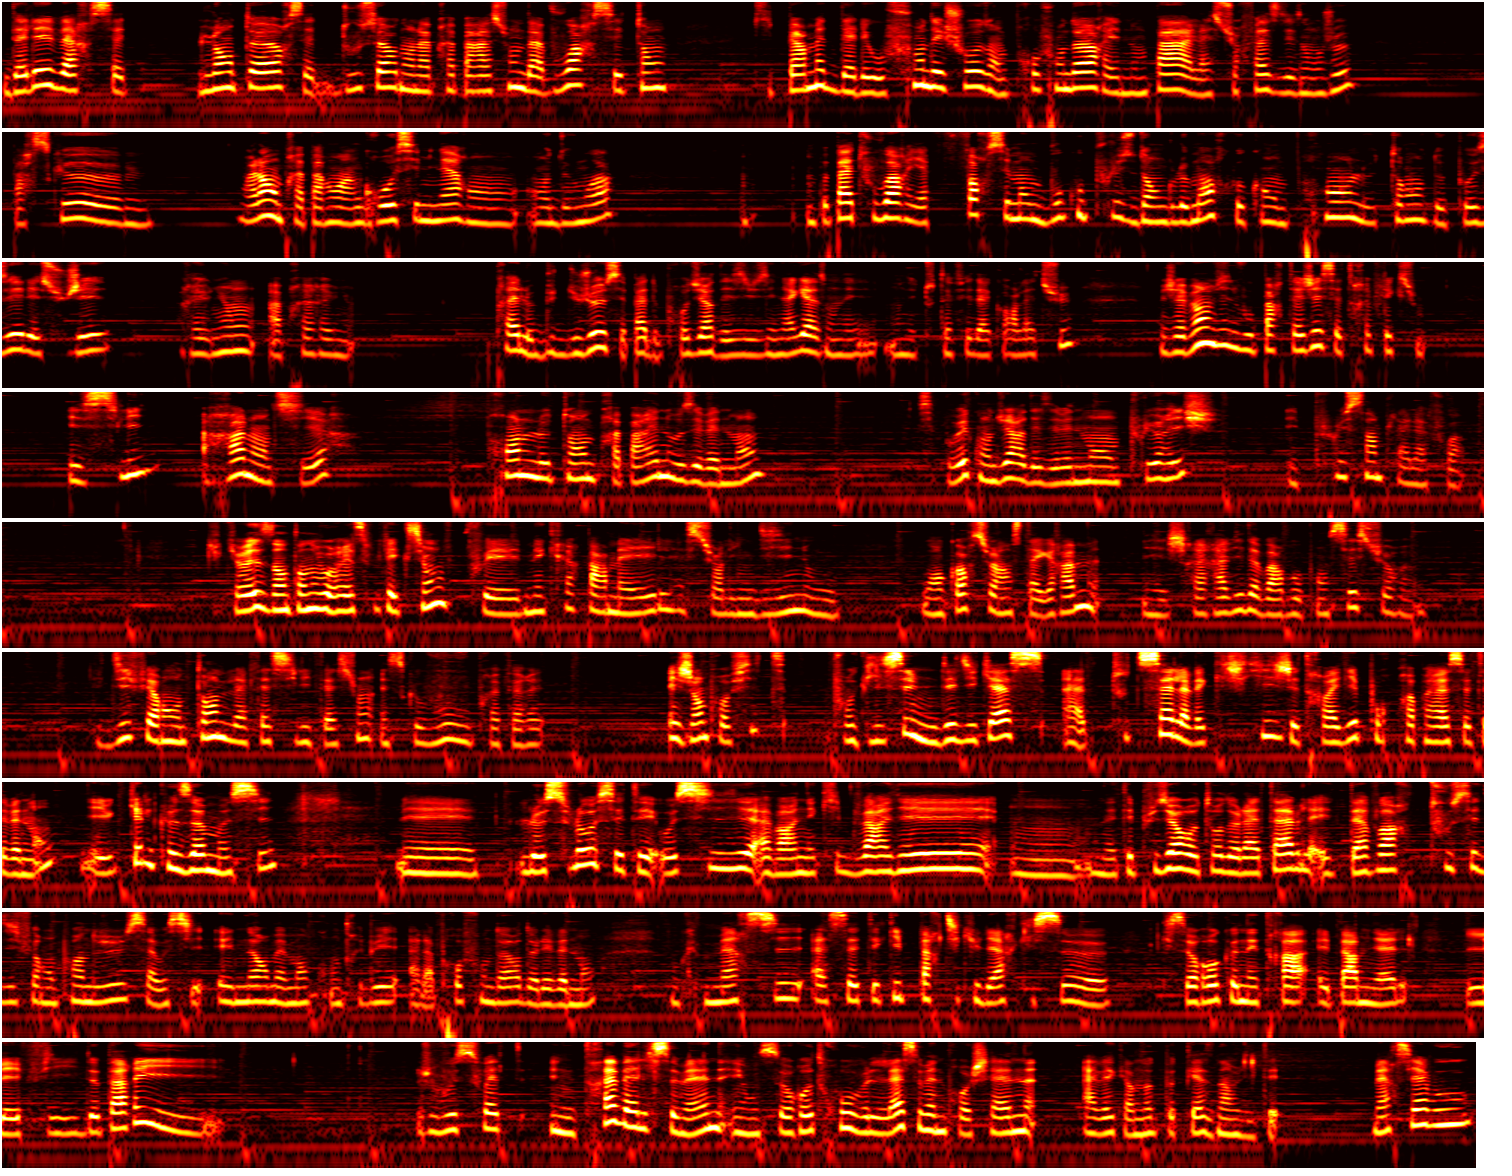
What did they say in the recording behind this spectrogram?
d'aller vers cette lenteur, cette douceur dans la préparation, d'avoir ces temps qui permettent d'aller au fond des choses en profondeur et non pas à la surface des enjeux. Parce que, euh, voilà, en préparant un gros séminaire en, deux mois, on ne peut pas tout voir. Il y a forcément beaucoup plus d'angles morts que quand on prend le temps de poser les sujets réunion après réunion. Après, le but du jeu, c'est pas de produire des usines à gaz, on est, on est tout à fait d'accord là-dessus. Mais j'avais envie de vous partager cette réflexion. Et ralentir, prendre le temps de préparer nos événements, ça pouvait conduire à des événements plus riches et plus simples à la fois. Je suis curieuse d'entendre vos réflexions. Vous pouvez m'écrire par mail, sur LinkedIn ou, ou encore sur Instagram. Et je serais ravie d'avoir vos pensées sur euh, les différents temps de la facilitation et ce que vous, vous préférez? Et j'en profite pour glisser une dédicace à toutes celles avec qui j'ai travaillé pour préparer cet événement. Il y a eu quelques hommes aussi, mais le slow, c'était aussi avoir une équipe variée, on, était plusieurs autour de la table et d'avoir tous ces différents points de vue, ça a aussi énormément contribué à la profondeur de l'événement. Donc merci à cette équipe particulière qui se, qui se reconnaîtra et parmi elles, les filles de Paris. Je vous souhaite une très belle semaine et on se retrouve la semaine prochaine avec un autre podcast d'invités. Merci à vous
